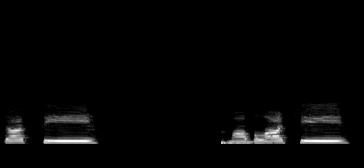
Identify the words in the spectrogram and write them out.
Datsi Mabalachi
